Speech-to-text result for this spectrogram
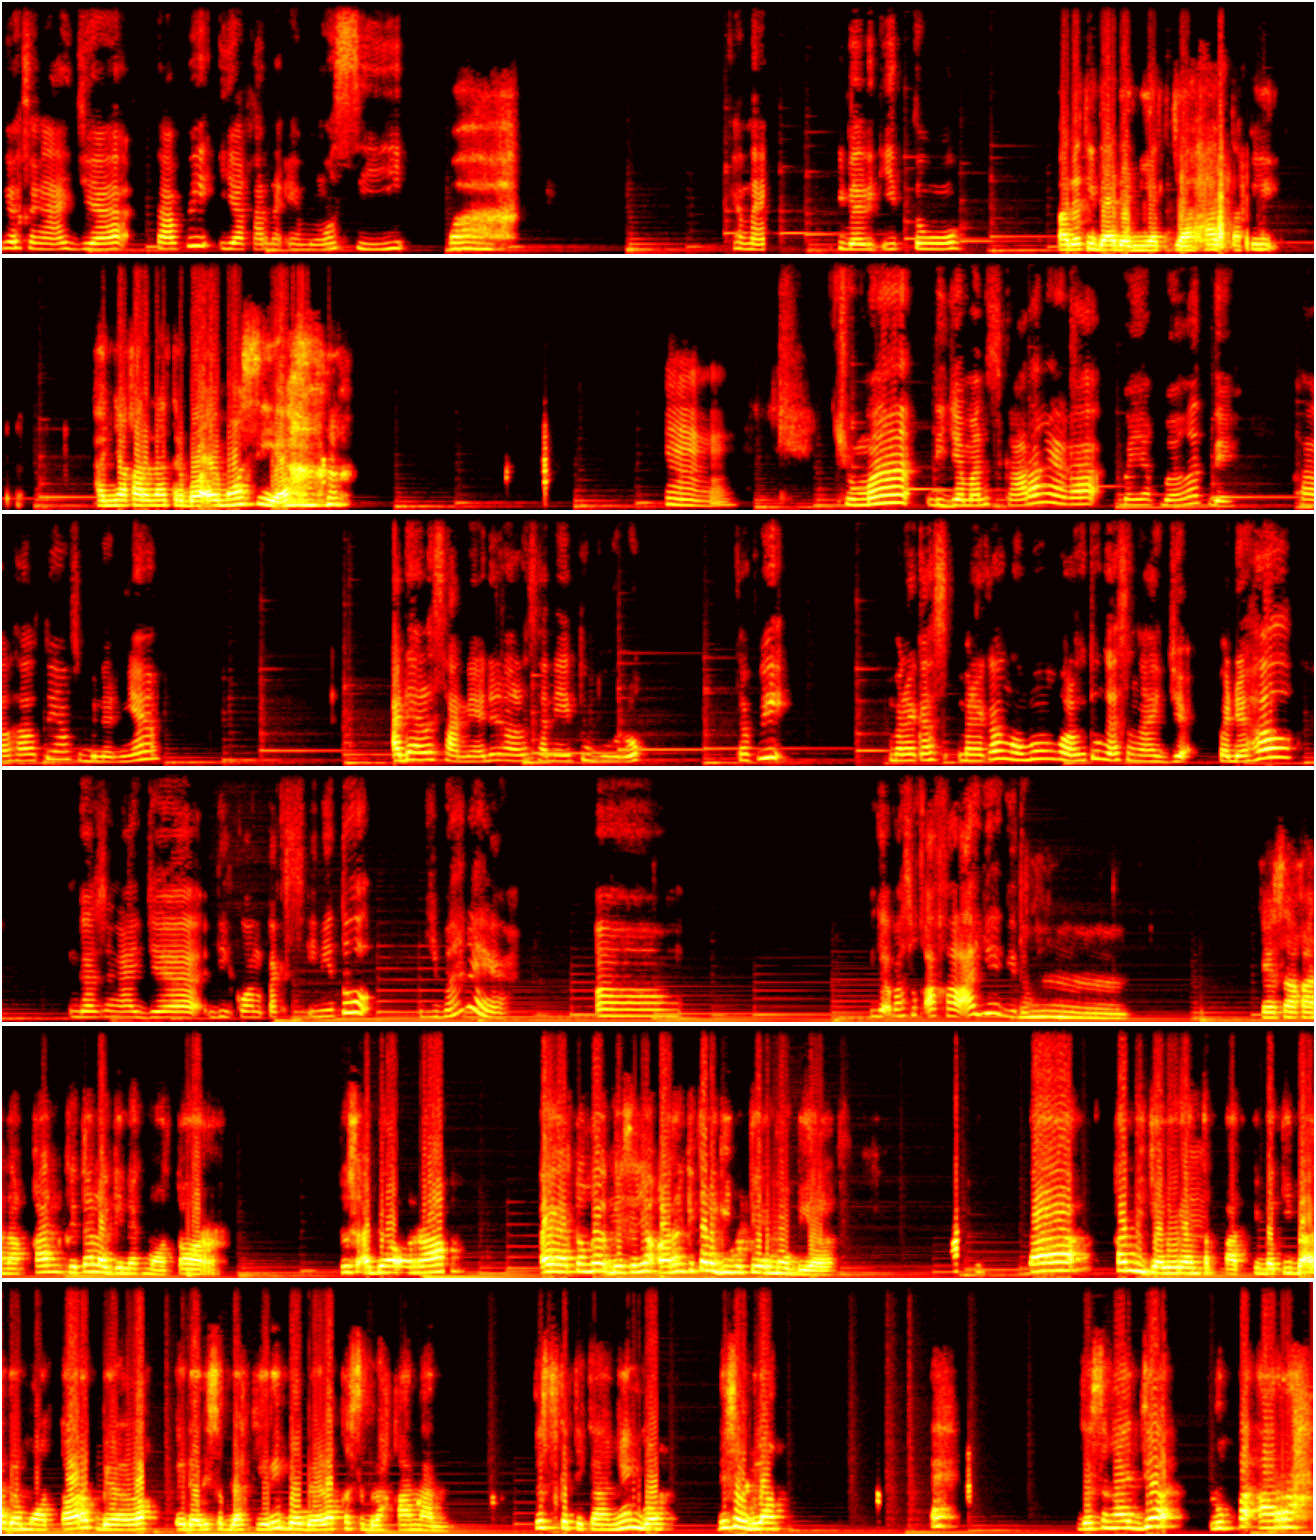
Nggak sengaja, tapi ya karena emosi, Wah, karena dibalik itu. ada tidak ada niat jahat tapi hanya karena terbawa emosi ya. Hmm. Cuma di zaman sekarang ya kak banyak banget deh hal-hal tuh yang sebenarnya ada alasannya dan alasannya itu buruk, tapi mereka mereka ngomong kalau itu nggak sengaja. Padahal nggak sengaja di konteks ini tuh gimana ya? Nggak masuk akal aja gitu. Hmm. Kayak seakan-akan kita lagi naik motor. Terus ada orang eh atau enggak biasanya orang kita lagi nyetir mobil. Kita kan di jalur yang tepat, tiba-tiba ada motor belok eh, dari sebelah kiri bawa belok ke sebelah kanan. Terus ketika nyenggol, dia selalu bilang, eh, gak sengaja lupa arah.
